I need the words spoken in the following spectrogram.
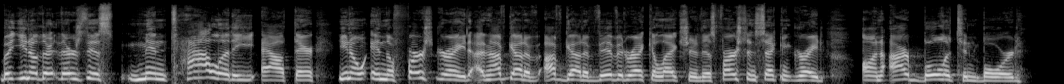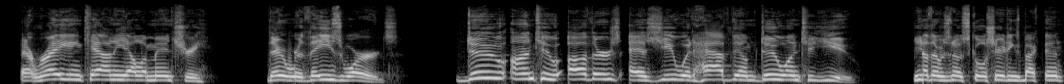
But you know, there, there's this mentality out there. You know, in the first grade, and I've got a I've got a vivid recollection of this. First and second grade, on our bulletin board at Reagan County Elementary, there were these words: "Do unto others as you would have them do unto you." You know, there was no school shootings back then.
